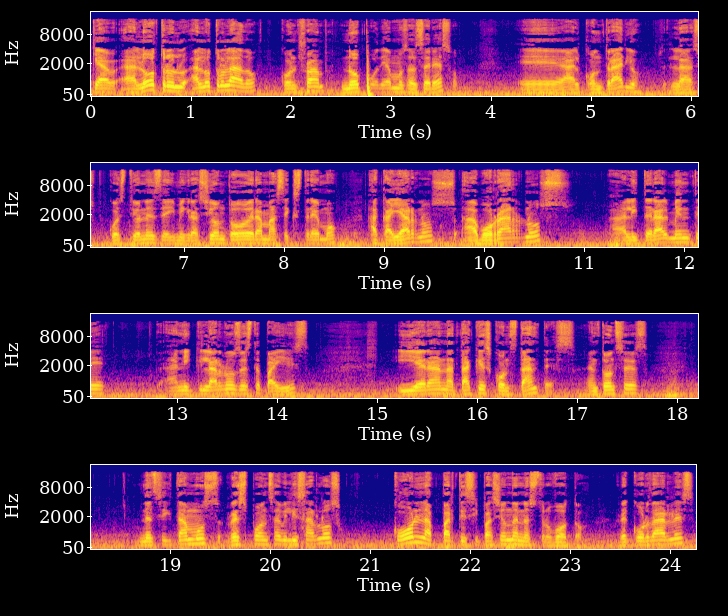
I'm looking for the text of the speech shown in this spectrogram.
Que al otro, al otro lado, con Trump, no podíamos hacer eso. Eh, al contrario, las cuestiones de inmigración, todo era más extremo, a callarnos, a borrarnos, a literalmente aniquilarnos de este país. Y eran ataques constantes. Entonces, necesitamos responsabilizarlos con la participación de nuestro voto. Recordarles,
